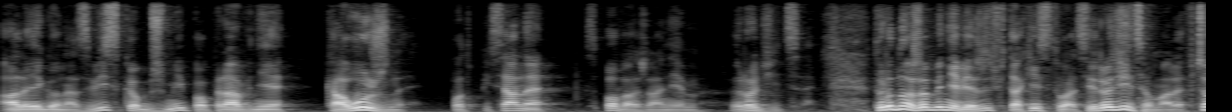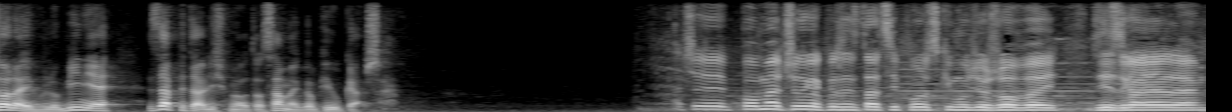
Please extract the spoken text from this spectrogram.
ale jego nazwisko brzmi poprawnie Kałużny. Podpisane z poważaniem rodzice. Trudno, żeby nie wierzyć w takiej sytuacji rodzicom, ale wczoraj w Lubinie zapytaliśmy o to samego piłkarza. Znaczy, po meczu reprezentacji Polski Młodzieżowej z Izraelem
